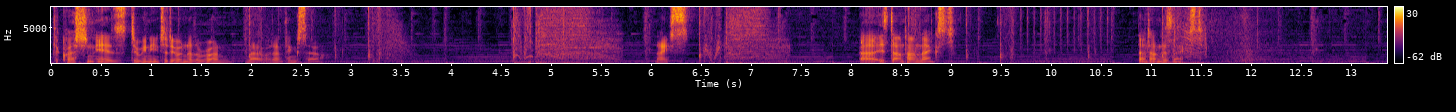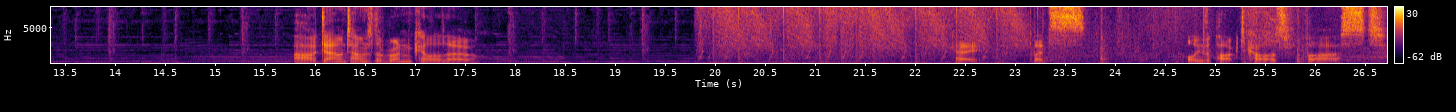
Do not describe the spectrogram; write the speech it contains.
The question is, do we need to do another run? No, I don't think so. Nice. Uh, is downtown next? Downtown is next. Oh, downtown's the run killer though. Okay, let's ollie the parked cars first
